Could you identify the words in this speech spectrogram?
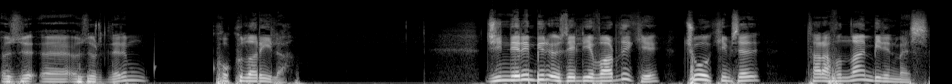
özür, e, özür dilerim kokularıyla. Cinlerin bir özelliği vardır ki çoğu kimse tarafından bilinmez.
